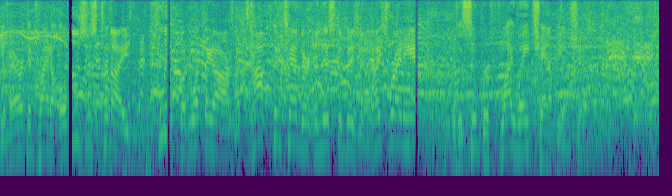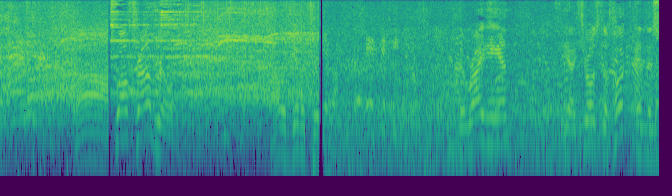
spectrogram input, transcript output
The American trying to open. loses tonight, but what they are, a top contender in this division. Nice right hand. for the super flyweight championship. 12th round, really. I would give it to The right hand, yeah, he throws the hook and this.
